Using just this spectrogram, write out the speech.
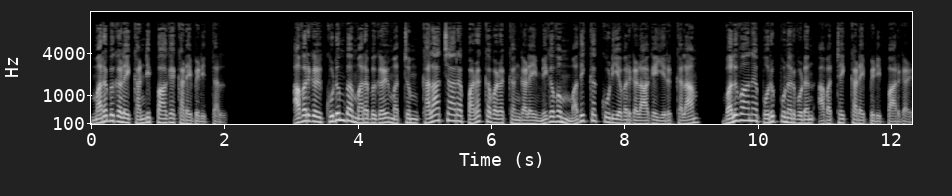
மரபுகளை கண்டிப்பாக கடைபிடித்தல். அவர்கள் குடும்ப மரபுகள் மற்றும் கலாச்சார பழக்கவழக்கங்களை மிகவும் மதிக்கக்கூடியவர்களாக இருக்கலாம் வலுவான பொறுப்புணர்வுடன் அவற்றைக் கடைப்பிடிப்பார்கள்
